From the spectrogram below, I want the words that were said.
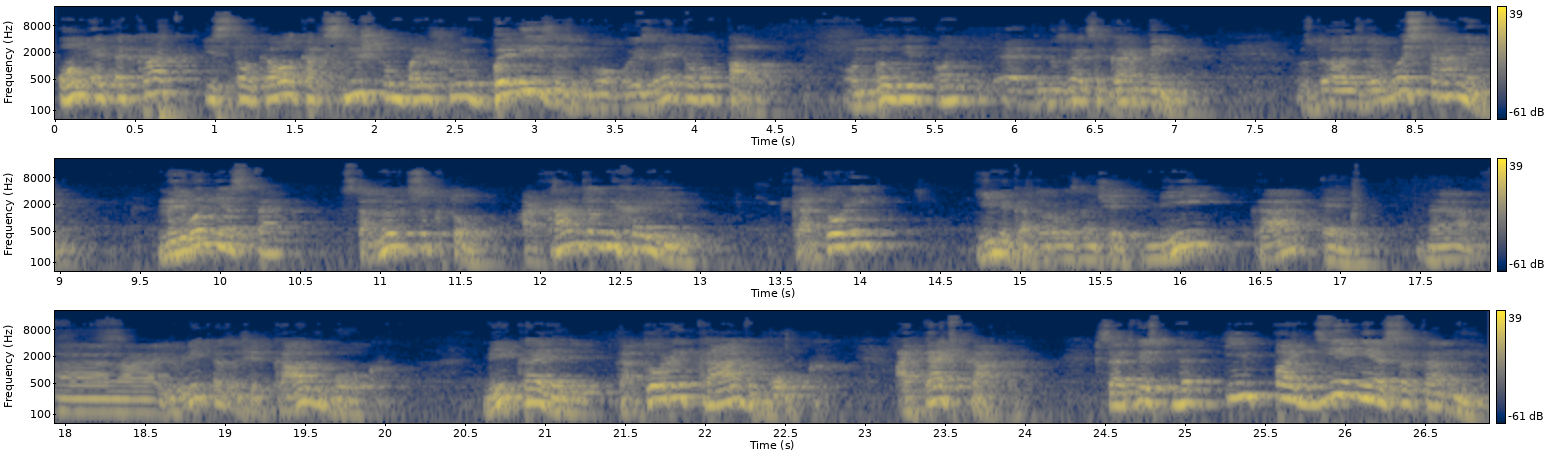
Он это как истолковал, как слишком большую близость к Богу, из-за этого пал. Он был, он, это называется гордыня. С другой стороны, на его место становится кто? Архангел Михаил, который, имя которого означает Микаэль. На, а, на иврите означает как Бог. Микаэль, который как Бог. Опять как. Соответственно, и падение сатаны,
